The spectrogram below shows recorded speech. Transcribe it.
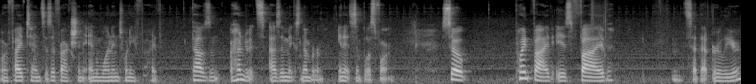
or 5 tenths as a fraction and 1 in 25 thousand hundredths as a mixed number in its simplest form. So 0.5 is 5, mm, said that earlier,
